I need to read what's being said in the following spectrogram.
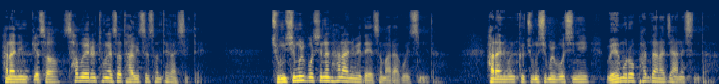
하나님께서 사무엘을 통해서 다윗을 선택하실 때 중심을 보시는 하나님에 대해서 말하고 있습니다. 하나님은 그 중심을 보시니 외모로 판단하지 않으신다.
